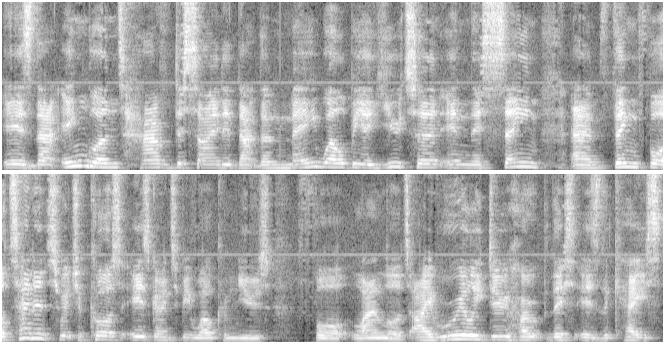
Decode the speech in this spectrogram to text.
is that England have decided that there may well be a U-turn in this same um, thing for tenants, which of course is going to be welcome news for landlords. I really do hope this is the case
